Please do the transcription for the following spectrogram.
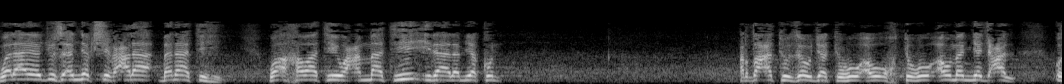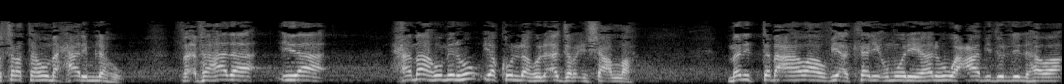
ولا يجوز أن يكشف على بناته وأخواته وعماته إذا لم يكن أرضعته زوجته أو أخته أو من يجعل أسرته محارم له. فهذا إذا حماه منه يكون له الأجر إن شاء الله. من اتبع هواه في أكثر أموره هل هو عابد للهوى؟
